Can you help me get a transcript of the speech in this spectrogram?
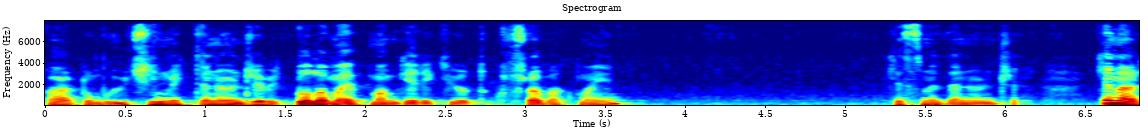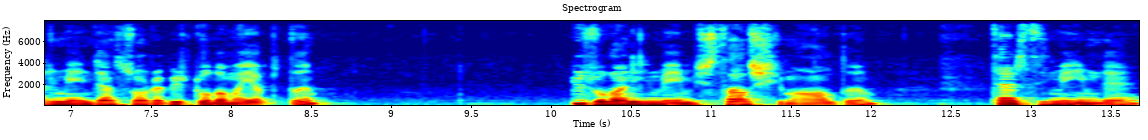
Pardon bu 3 ilmekten önce bir dolama yapmam gerekiyordu. Kusura bakmayın. Kesmeden önce. Kenar ilmeğinden sonra bir dolama yaptım. Düz olan ilmeğimi sağ şişime aldım. Ters ilmeğimle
